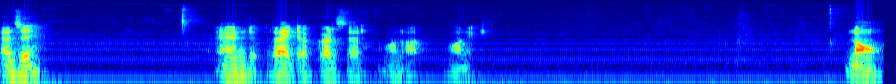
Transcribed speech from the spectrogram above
Ajay and write a cursor on, on it. Now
